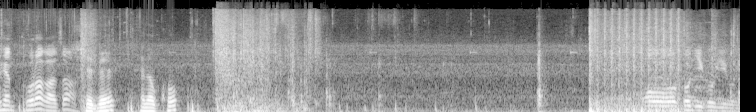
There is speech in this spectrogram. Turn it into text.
그냥 돌아가자. 11 해놓고. 어 거기 거기 거기.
